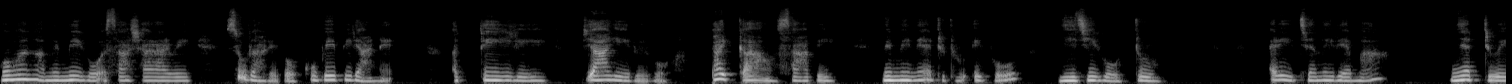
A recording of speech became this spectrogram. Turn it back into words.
ဝမ်ဝမ်ကမေမေကိုအစာရှာတာတွေစုတာတွေကိုကူပေးပြီးတာနဲ့အသီးတွေပြားရည်တွေကိုဘိုက်ကအောင်စားပြီးမေမေနဲ့အတူတူအိပ်ဖို့မြေကြီးကိုတူး အဲ့ဒီကျင်းလေးထဲမှာမြက်တွေ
